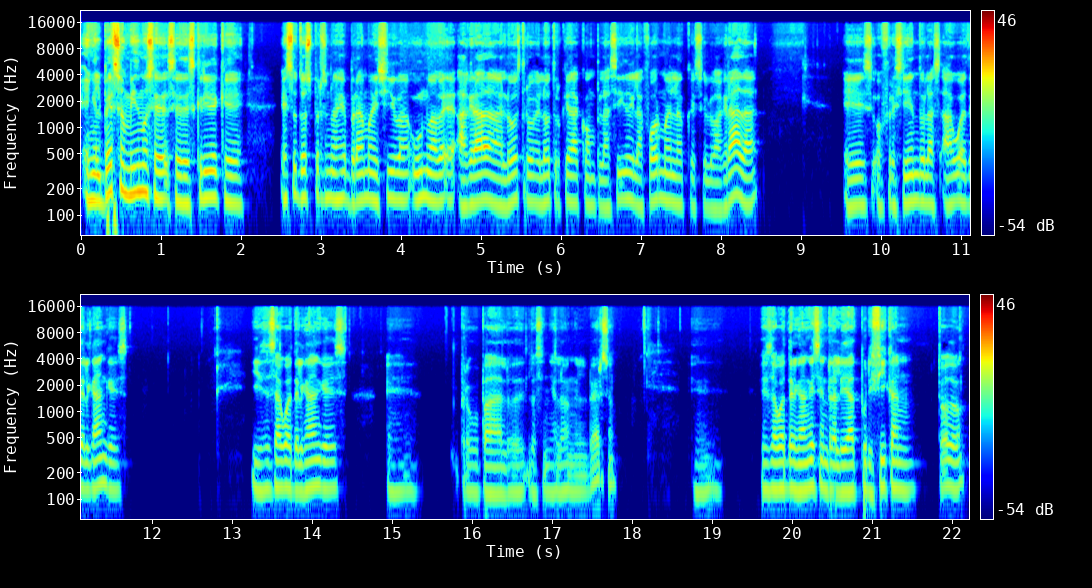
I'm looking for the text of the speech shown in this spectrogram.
en el verso mismo se, describe que estos dos personajes, Brahma y Shiva, uno agrada al otro, el otro queda complacido y la forma en la que se lo agrada es ofreciendo las aguas del Ganges. Y esas aguas del Ganges eh, lo, señaló en el verso. Eh, esas aguas del Ganges en realidad purifican todo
